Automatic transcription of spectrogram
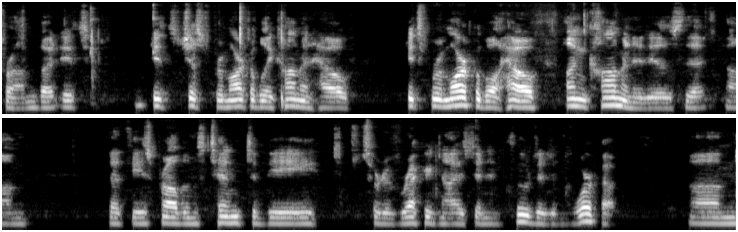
from. But it's it's just remarkably common how it's remarkable how uncommon it is that um, that these problems tend to be sort of recognized and included in the workup. Um,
